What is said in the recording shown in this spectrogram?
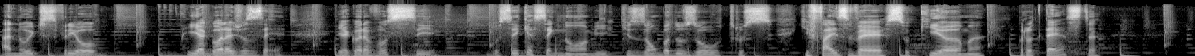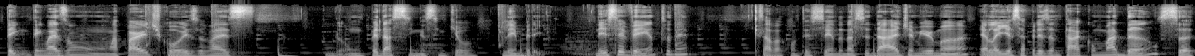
a noite esfriou. E agora, José, e agora você, você que é sem nome, que zomba dos outros, que faz verso, que ama, protesta? Tem, tem mais um, uma parte de coisa, mas um pedacinho assim que eu lembrei. Nesse evento, né, estava acontecendo na cidade, a minha irmã, ela ia se apresentar com uma dança.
